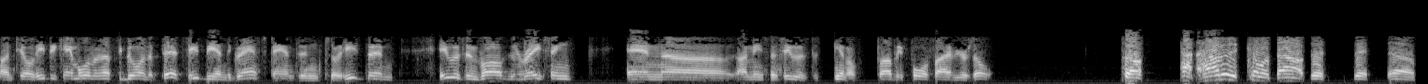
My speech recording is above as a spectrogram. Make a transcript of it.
until he became old enough to go in the pits, he'd be in the grandstands. And so he's been, he was involved in racing, and uh, I mean, since he was, you know, probably four or five years old. So, how, how did it come about that that um,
